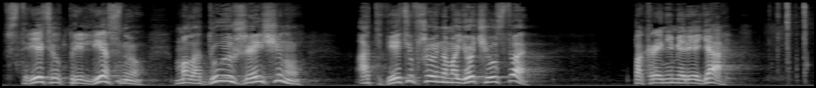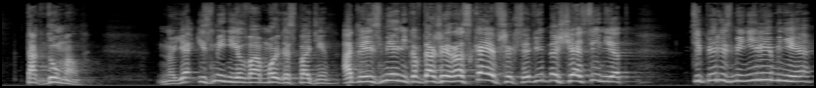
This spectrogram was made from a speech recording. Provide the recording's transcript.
встретил прелестную, молодую женщину, ответившую на мое чувство. По крайней мере, я так думал. Но я изменил вам, мой господин. А для изменников, даже и раскаявшихся, видно, счастья нет. Теперь изменили и мне.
